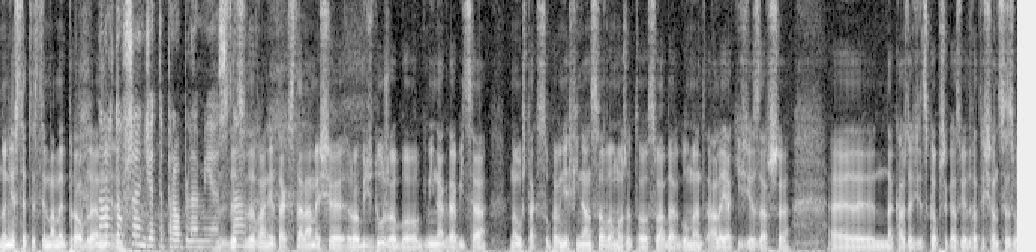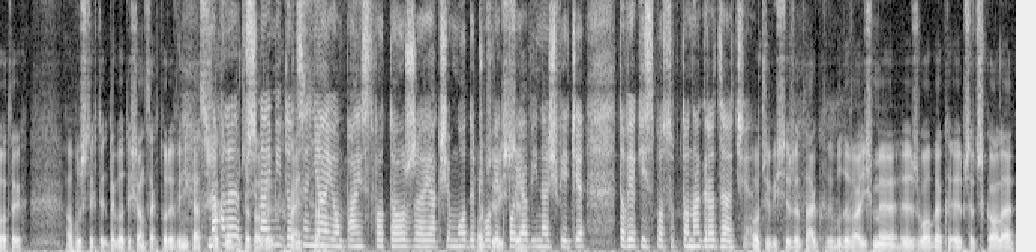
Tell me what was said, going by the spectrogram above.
No niestety, z tym mamy problem. No ale to wszędzie ten problem jest. no, Zdecydowanie tak. Staramy się robić dużo, bo gmina Grabica, no już tak zupełnie finansowo, może to słaby argument, ale jakiś jest zawsze. E, na każde dziecko przekazuje 2000 zł. Oprócz tych, tego tysiąca, który wynika z No środków ale budżetowych przynajmniej państwa. doceniają Państwo to, że jak się młody człowiek Oczywiście. pojawi na świecie, to w jakiś sposób to nagradzacie. Oczywiście, że tak. Wybudowaliśmy y, żłobek, y, przedszkole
